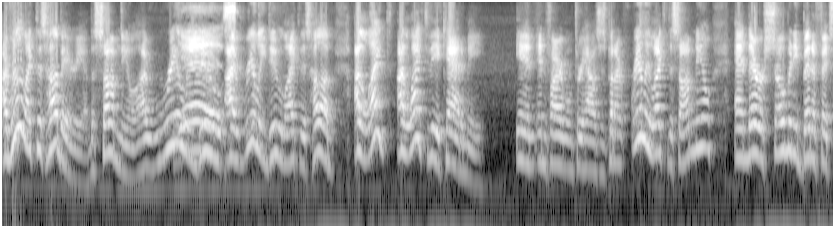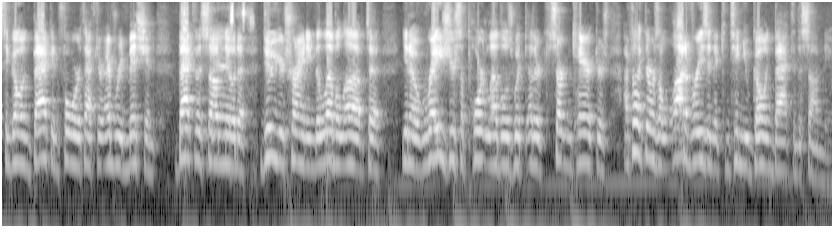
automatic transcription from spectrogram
I really like this hub area, the Somniel. I really yes. do. I really do like this hub. I liked I liked the academy in in Fire Emblem Three Houses, but I really liked the Somniel, and there are so many benefits to going back and forth after every mission, back to the Somniel Yes. to do your training, to level up, to you know raise your support levels with other certain characters. I feel like there was a lot of reason to continue going back to the Somniel.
